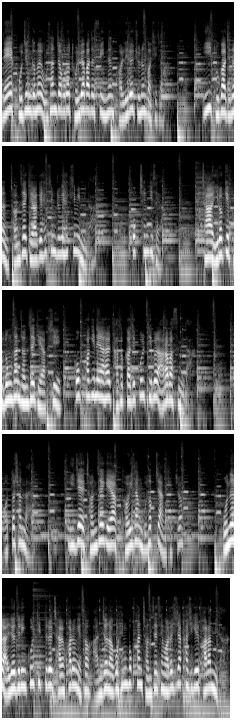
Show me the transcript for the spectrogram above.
내 보증금을 우선적으로 돌려받을 수 있는 권리를 주는 것이죠. 이 두 가지는 전세 계약의 핵심 중의 핵심입니다. 꼭 챙기세요. 자, 이렇게 부동산 전세 계약 시 꼭 확인해야 할 다섯 가지 꿀팁을 알아봤습니다. 어떠셨나요? 이제 전세 계약 더 이상 무섭지 않겠죠? 오늘 알려드린 꿀팁들을 잘 활용해서 안전하고 행복한 전세 생활을 시작하시길 바랍니다.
